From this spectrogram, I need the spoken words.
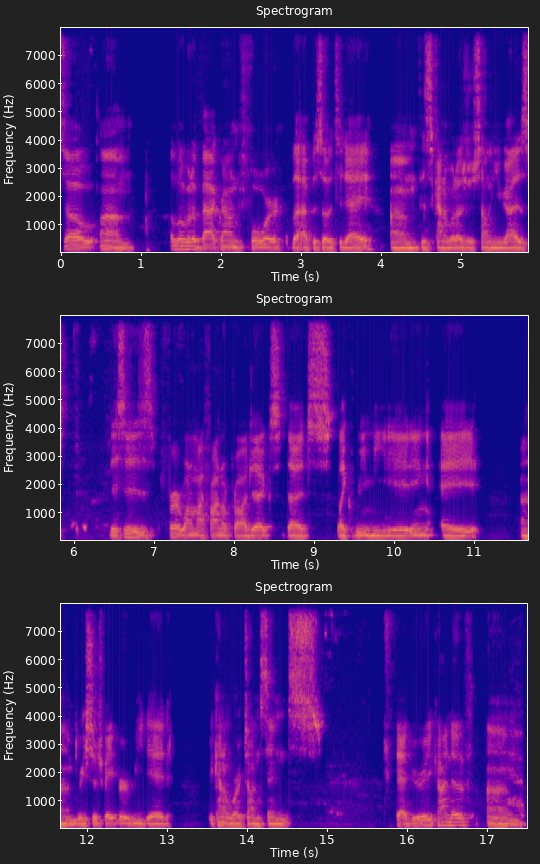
So, um, a little bit of background for the episode today. Um, this is kind of what I was just telling you guys. This is for one of my final projects that's like remediating a um, research paper we did, we kind of worked on since February, kind of. Um,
